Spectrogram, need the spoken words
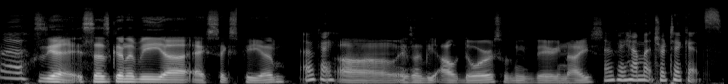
Uh, So yeah, so it's going to be uh, at 6 p.m. okay. Um, it's going to be outdoors, so it's going to be very nice. Okay. How much are tickets?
